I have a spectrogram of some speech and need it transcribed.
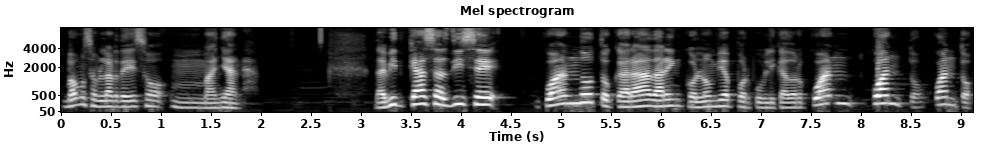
Vamos a hablar de eso mañana. David Casas dice, ¿cuándo tocará dar en Colombia por publicador? ¿Cuánto? ¿Cuánto?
